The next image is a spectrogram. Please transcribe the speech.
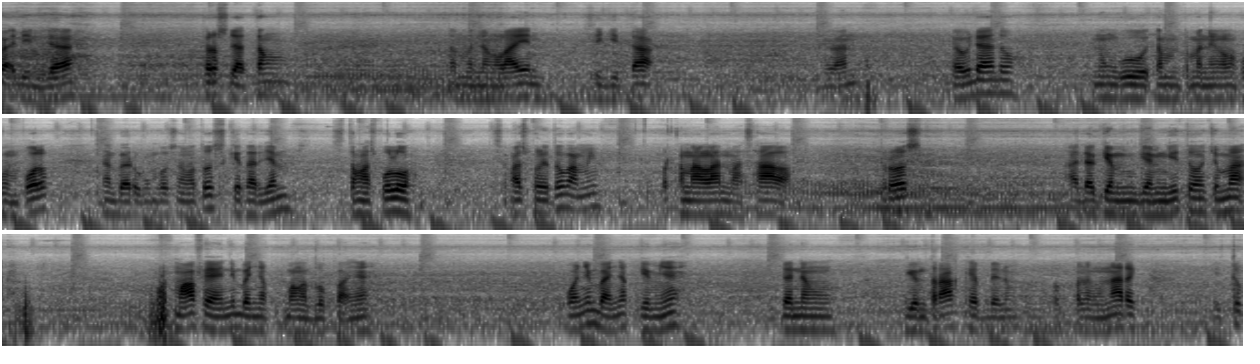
Mbak Dinda. Terus datang temen yang lain si Gita. Ya kan? Ya udah tuh nunggu teman-teman yang kumpul. Nah baru kumpul sama tuh sekitar jam setengah sepuluh. Setengah sepuluh itu kami perkenalan masal terus ada game-game gitu cuma maaf ya ini banyak banget lupanya. Pokoknya banyak gamenya. Dan yang game terakhir dan yang paling menarik itu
